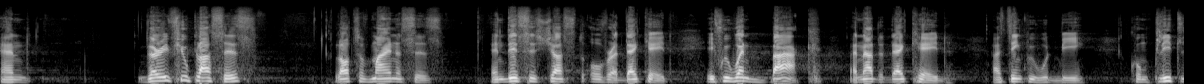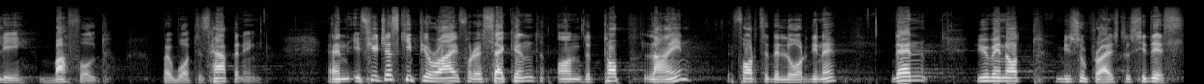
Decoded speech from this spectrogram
And very few pluses, lots of minuses, and this is just over a decade. If we went back another decade, I think we would be completely baffled by what is happening. And if you just keep your eye for a second on the top line, Forze dell'Ordine, then you may not be surprised to see this.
